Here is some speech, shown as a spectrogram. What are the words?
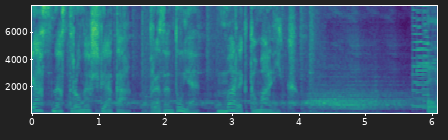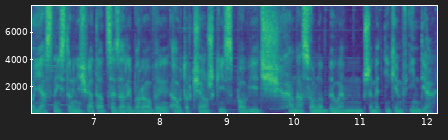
Jasna strona świata prezentuje Marek Tomalik. Po jasnej stronie świata Cezary Borowy, autor książki Spowiedź Hanna Solo, byłem przemytnikiem w Indiach.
